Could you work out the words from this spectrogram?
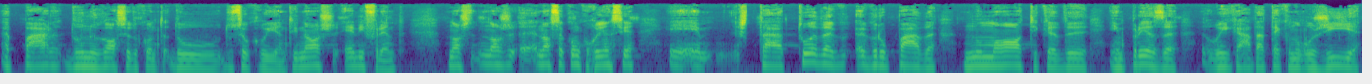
a par do negócio do, do, do, seu cliente. E nós é diferente. Nós, nós, a nossa concorrência é, está toda agrupada numa ótica de empresa ligada à tecnologia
